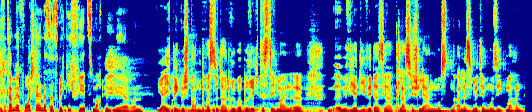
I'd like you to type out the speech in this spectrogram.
ich kann mir vorstellen, dass das richtig Fets macht mit mehreren. Ja, ich bin gespannt, was du darüber berichtest. Ich meine, äh, wir, die wir das ja klassisch lernen mussten, alles mit dem Musik machen,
